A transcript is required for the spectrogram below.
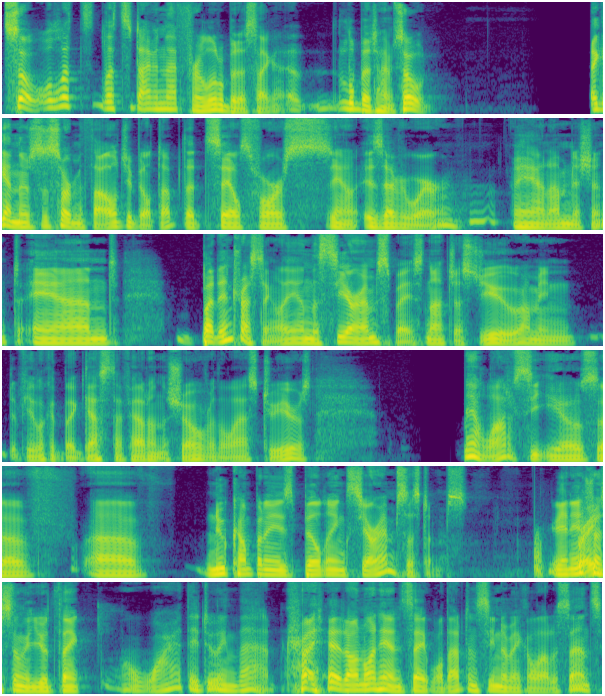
So well, let's let's dive in that for a little bit of second, a little bit of time. So again, there's a sort of mythology built up that Salesforce, you know, is everywhere and omniscient and but interestingly, in the CRM space, not just you, I mean, if you look at the guests I've had on the show over the last two years, yeah, a lot of CEOs of of new companies building CRM systems. And interestingly, right. you'd think, well, why are they doing that? Right? And on one hand, say, well, that doesn't seem to make a lot of sense.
